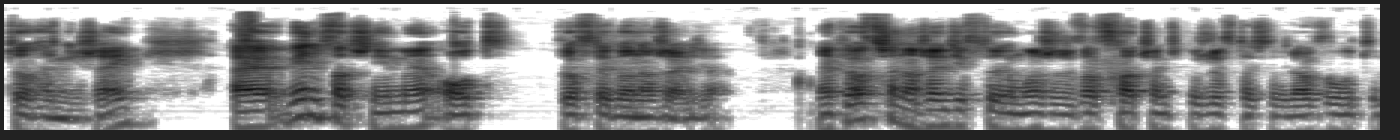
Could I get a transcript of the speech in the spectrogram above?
trochę niżej. E, więc zaczniemy od prostego narzędzia. Najprostsze narzędzie, w którym możesz zacząć korzystać od razu, to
